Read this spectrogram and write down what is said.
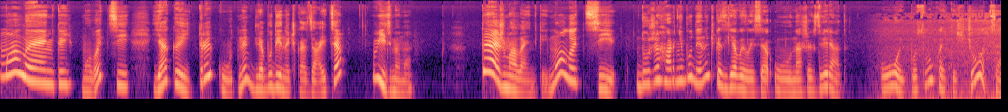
Маленький, молодці. Який трикутник для будиночка зайця візьмемо? Теж маленький, молодці. Дуже гарні будиночки з'явилися у наших звірят. Ой, послухайте, що це?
